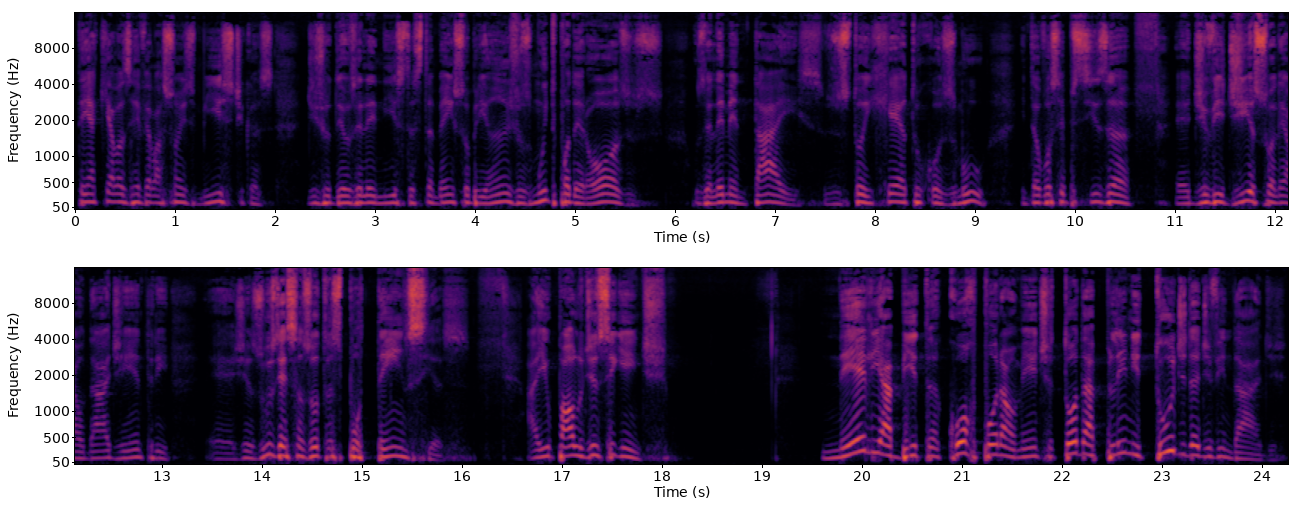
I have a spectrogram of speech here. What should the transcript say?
Tem aquelas revelações místicas de judeus helenistas também sobre anjos muito poderosos, os elementais, os stoicheto cosmu. Então você precisa é, dividir a sua lealdade entre é, Jesus e essas outras potências. Aí o Paulo diz o seguinte: Nele habita corporalmente toda a plenitude da divindade.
